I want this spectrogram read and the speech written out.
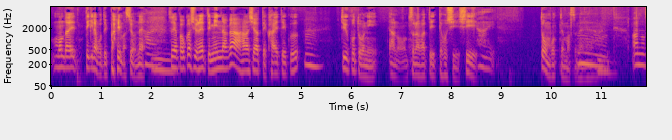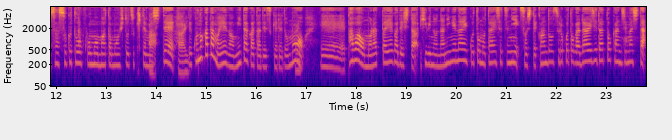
問題的なこといっぱいありますよね。はい、それやっぱおかしいよねってみんなが話し合って変えていくっていうことに、あの、つながっていってほしいし、はい、と思ってますね。うんあの、早速投稿もまたもう一つ来てまして、はい、この方も映画を見た方ですけれども、はい、えー、パワーをもらった映画でした。日々の何気ないことも大切に、そして感動することが大事だと感じました。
